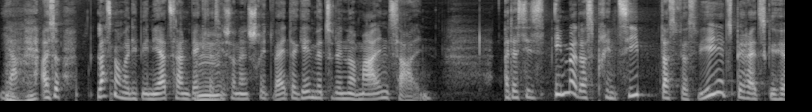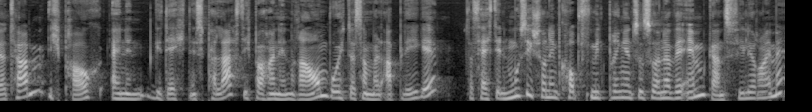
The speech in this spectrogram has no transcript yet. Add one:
Ja, mhm. also lassen wir mal die Binärzahlen weg, mhm. dass sie schon einen Schritt weiter gehen wir zu den normalen Zahlen. Das ist immer das Prinzip, das, was wir jetzt bereits gehört haben. Ich brauche einen Gedächtnispalast, ich brauche einen Raum, wo ich das einmal ablege. Das heißt, den muss ich schon im Kopf mitbringen zu so einer WM, ganz viele Räume.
